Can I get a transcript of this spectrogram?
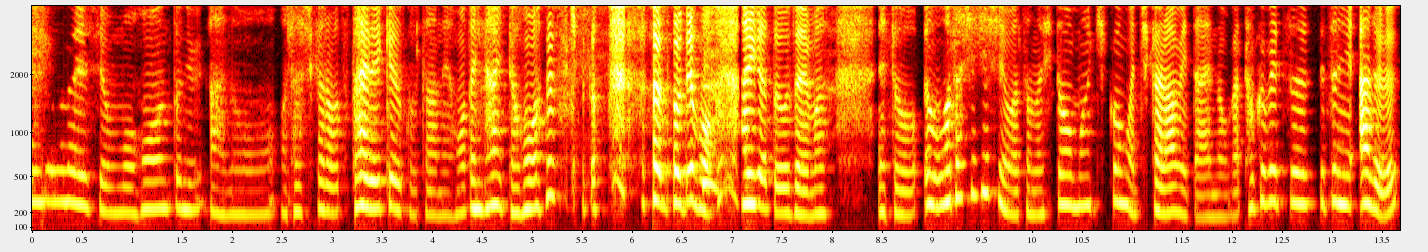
んでもないですよ。もう本当に、あの、私からお伝えできることはね、本当にないと思うんですけど。あの、でも、ありがとうございます。えっと、でも私自身はその人を巻き込む力みたいのが特別、別にある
